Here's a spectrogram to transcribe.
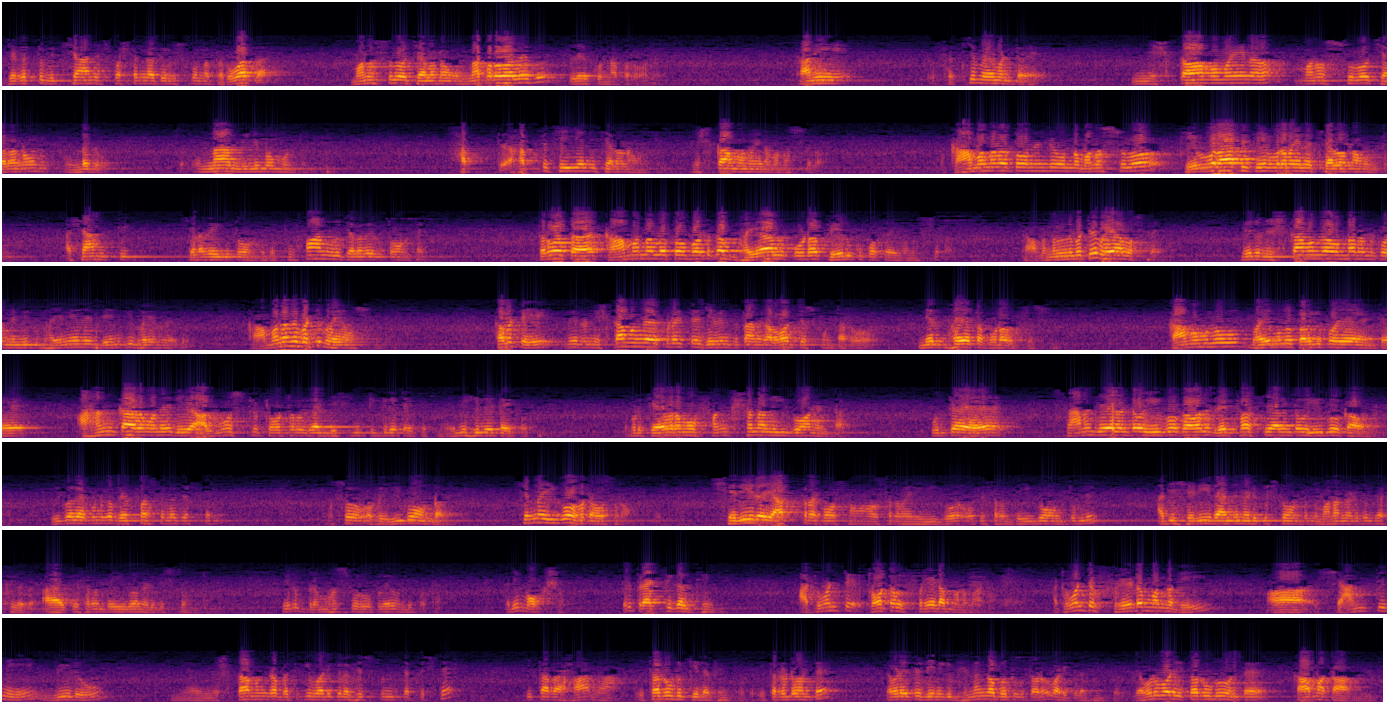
జగత్తు మిథ్యా అని స్పష్టంగా తెలుసుకున్న తరువాత మనస్సులో చలనం ఉన్నా పర్వాలేదు లేకున్నా పర్వాలేదు. కానీ సత్యం ఏమంటే నిష్కామమైన మనస్సులో చలనం ఉండదు. ఉన్నా మినిమం ఉంటుంది. హత్య హత్ చెయ్యని చలనం ఉంటుంది నిష్కామమైన మనస్సులో. కామనలతో నిండి ఉన్న మనస్సులో తీవ్రాతి తీవ్రమైన చలనం ఉంటుంది. అశాంతి చెలవేగుతూ ఉంటుంది తుఫానులు చెలవేగుతూ ఉంటాయి. తర్వాత కామనలతో పాటుగా భయాలు కూడా పేరుకుపోతాయి మనస్సులో. కామనల్ని బట్టే భయాలు వస్తాయి. మీరు నిష్కామంగా ఉన్నారనుకోండి మీకు భయం లేదు దేనికి భయం లేదు. కామనని బట్టి భయం వస్తుంది. కాబట్టి మీరు నిష్కామంగా ఎప్పుడైతే జీవించడానికి అలవాటు చేసుకుంటారో నిర్భయత కూడా వచ్చేస్తుంది. కామములు భయములు తొలగిపోయాయంటే అహంకారం అనేది ఆల్మోస్ట్ టోటల్గా డిస్ఇంటిగ్రేట్ అయిపోతుంది ఎనిహిలేట్ అయిపోతుంది. ఇప్పుడు కేవలము ఫంక్షనల్ ఈగో అని అంటారు. ఉంటే స్నానం చేయాలంటే ఈగో కావాలి బ్రేక్ఫాస్ట్ చేయాలంటే ఈగో కావాలి. ఈగో లేకుండా బ్రేక్ఫాస్ట్ ఎలా చేస్తారు? సో ఒక ఈగో ఉండాలి. చిన్న ఈగో ఒకటి అవసరం. శరీర యాత్ర కోసం అవసరమైన ఈగో ఒకసారంత ఈగో ఉంటుంది. అది శరీరాన్ని నడిపిస్తూ ఉంటుంది. మనం నడిపించక్కర్లేదు. ఆ ఒకసారంత ఈగో నడిపిస్తూ ఉంటుంది. మీరు బ్రహ్మస్వరూపులే ఉండిపోతారు. అది మోక్షం. ఇది ప్రాక్టికల్ థింగ్. అటువంటి టోటల్ ఫ్రీడమ్ అనమాట అటువంటి ఫ్రీడమ్ అన్నది ఆ శాంతిని వీడు నిష్కామంగా బతికి వాడికి లభిస్తుంది తప్పిస్తే ఇతరహ నా ఇతరుడికి లభించదు. ఇతరుడు అంటే ఎవడైతే దీనికి భిన్నంగా బతుకుతారో వాడికి లభించదు. ఎవడు వాడు ఇతరుడు అంటే కామకామి.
